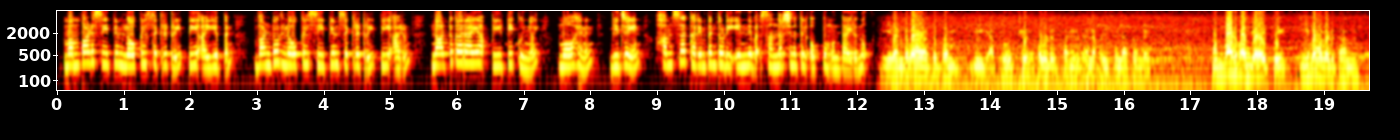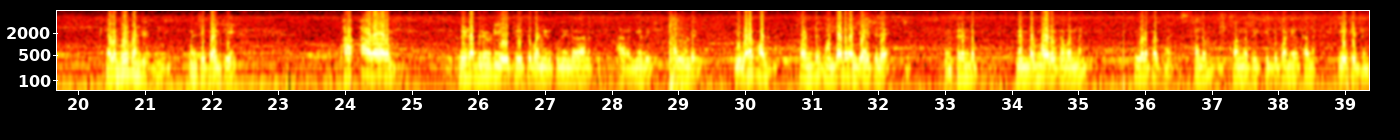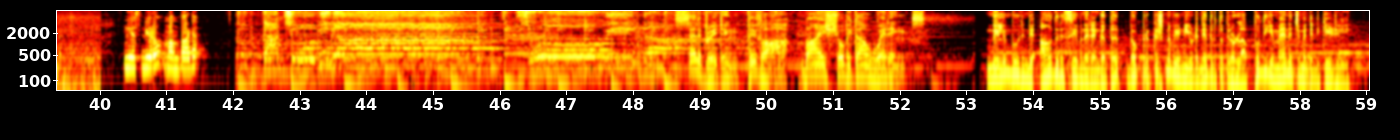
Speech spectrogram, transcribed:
Mampad C local secretary P Ayyappan Wandoor local C P M secretary P Arun നാട്ടുകാരായ P T Kunjoy Mohanan Vijayan Hamza Karimbanthodi എന്നിവർ സന്ദർശനത്തിൽ ഒപ്പം ഉണ്ടായിരുന്നു. ഈ രണ്ട് ഭാഗത്തും ഈ approach road പണിയെടുക്കാനുള്ള പൈസ ഇല്ലാത്തതുകൊണ്ട് മമ്പാട് പഞ്ചായത്ത് ഈ ഭാഗം എടുക്കാമെന്നും നിലമ്പൂർ പഞ്ച മുനിസിപ്പാലിറ്റി ആ- ഭാഗം പി ഡബ്ല്യു ഡി ഏറ്റെടുത്ത് പണിയെടുക്കുന്നില്ലതാണ് അറിഞ്ഞത്. അതുകൊണ്ട് ഇവിടെ ഫണ്ട് മമ്പാട് പഞ്ചായത്തിലെ പ്രസിഡന്റും മെമ്പർമാരൊക്കെ വന്ന് ഇവിടെ സ്ഥലം സന്ദർശിച്ചിട്ട് പണിയെടുക്കാൻ ഏറ്റിട്ടുണ്ട് news bureau Mampad Celebrating Viva by Shobika Weddings. നിലമ്പൂരിന്റെ ആതുര സേവന രംഗത്ത് ഡോക്ടർ കൃഷ്ണവേണിയുടെ നേതൃത്വത്തിലുള്ള പുതിയ മാനേജ്മെന്റിന്റെ കീഴിൽ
